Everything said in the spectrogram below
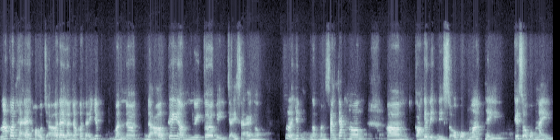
nó có thể hỗ trợ ở đây là nó có thể giúp mình à, đỡ cái à, nguy cơ bị chảy xệ ngực tức là giúp ngực mình săn chắc hơn. À, còn cái việc bị sổ bụng á, thì cái sổ bụng này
